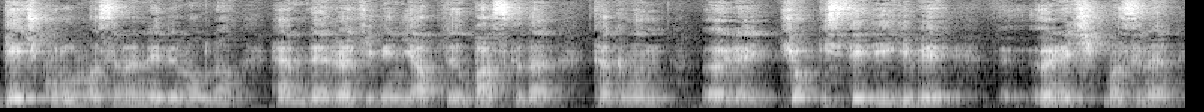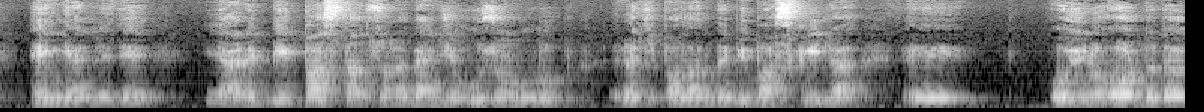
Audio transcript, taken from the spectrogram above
geç kurulmasına neden oldu hem de rakibin yaptığı baskıda takımın öyle çok istediği gibi e, öne çıkmasını engelledi. Yani bir pastan sonra bence uzun vurup rakip alanda bir baskıyla e, oyunu orada da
